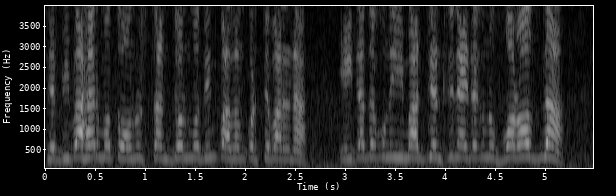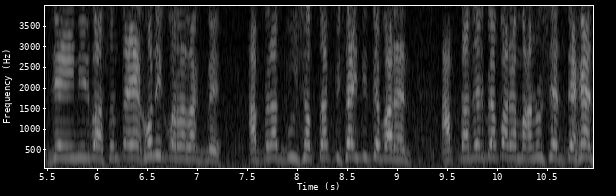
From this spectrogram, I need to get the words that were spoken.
সে বিবাহের মতো অনুষ্ঠান, জন্মদিন পালন করতে পারে না। এইটা তো কোনো ইমার্জেন্সি না, এটা কোনো ফরজ না যে এই নির্বাচনটা এখনই করা লাগবে। আপনারা দুই সপ্তাহ পিছাই দিতে পারেন। আপনাদের ব্যাপারে মানুষের দেখেন,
